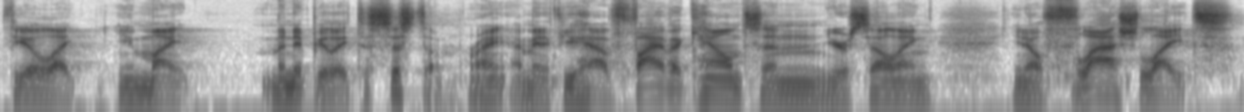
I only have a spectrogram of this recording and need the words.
feel like you might manipulate the system, right? I mean, if you have five accounts and you're selling, you know, flashlights,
